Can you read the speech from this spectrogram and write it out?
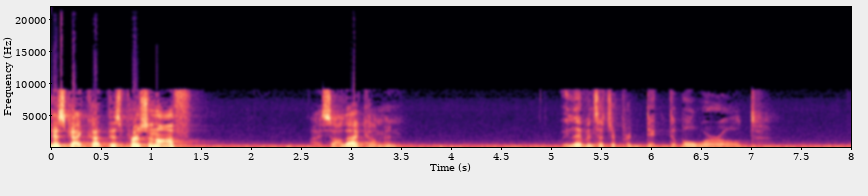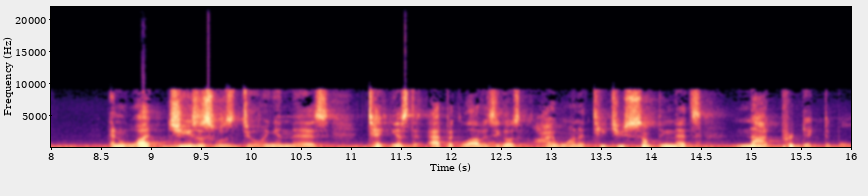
This guy cut this person off. I saw that coming. We live in such a predictable world. And what Jesus was doing in this, taking us to epic love, is he goes, I want to teach you something that's not predictable.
